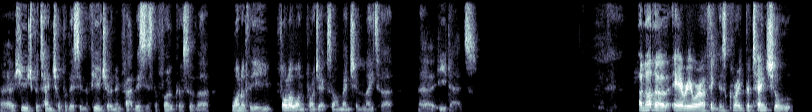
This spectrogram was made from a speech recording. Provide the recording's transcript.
a, huge potential for this in the future. And in fact, this is the focus of a, one of the follow-on projects I'll mention later, uh, EDADS. Another area where I think there's great potential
